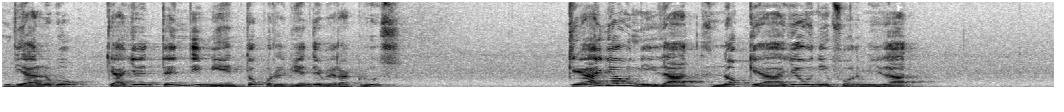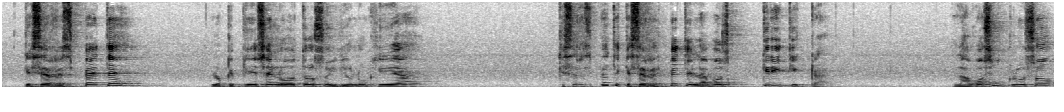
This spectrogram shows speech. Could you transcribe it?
diálogo, que haya entendimiento por el bien de Veracruz, que haya unidad, no que haya uniformidad, que se respete lo que piensa el otro, su ideología, que se respete, que se respete la voz crítica, la voz incluso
